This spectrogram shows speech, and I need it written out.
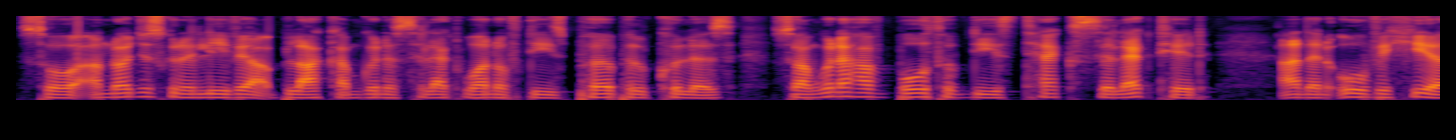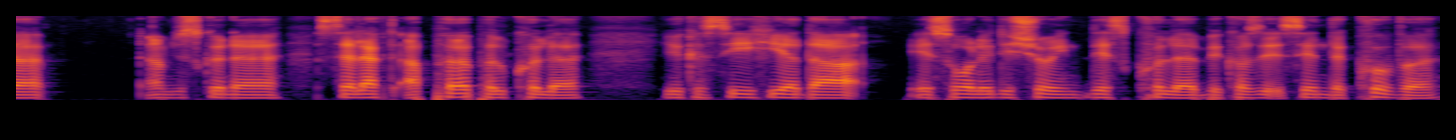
So I'm not just going to leave it at black. I'm going to select one of these purple colors. So I'm going to have both of these texts selected. And then over here, I'm just going to select a purple color. You can see here that it's already showing this color because it's in the cover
